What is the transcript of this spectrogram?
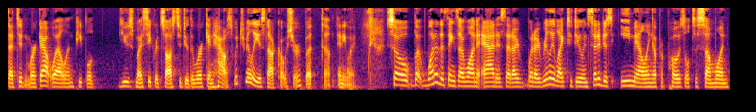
that didn't work out well and people used my secret sauce to do the work in house, which really is not kosher. But um, anyway, so but one of the things I want to add is that I what I really like to do instead of just emailing a proposal to someone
